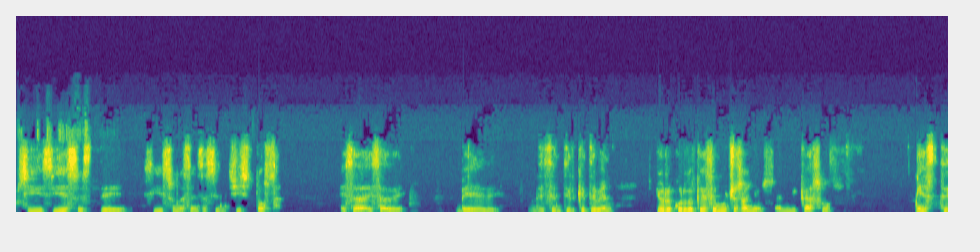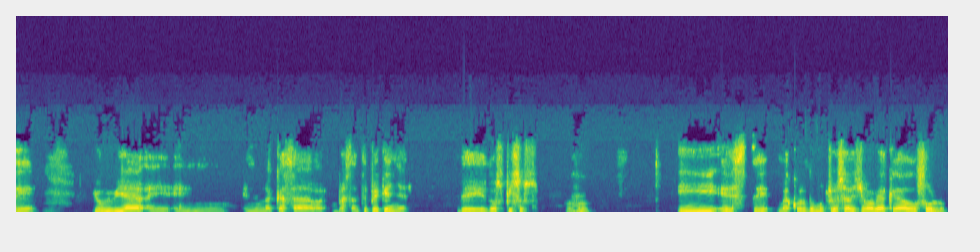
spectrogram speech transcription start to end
sí, sí es este, sí es una sensación chistosa, esa, esa de, de, sentir que te ven. Yo recuerdo que hace muchos años, en mi caso, este, yo vivía en, en, una casa bastante pequeña de dos pisos. Y este, me acuerdo mucho esa vez yo me había quedado solo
